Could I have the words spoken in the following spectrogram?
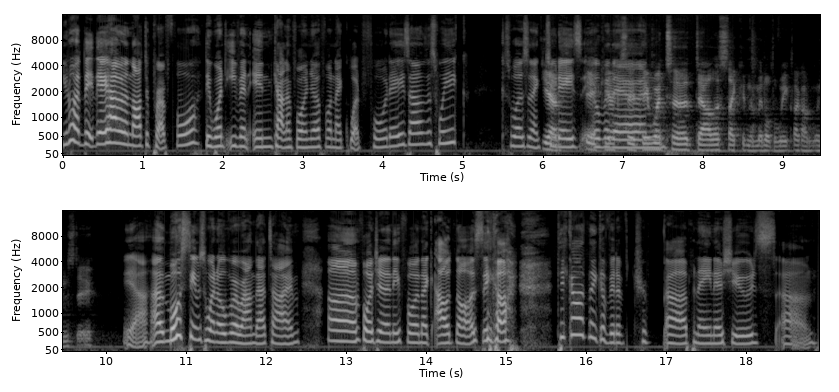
you know what they they have a lot to prep for. They weren't even in California for like what four days out of this week. Cause was like yeah, two days they, over yeah, there. They, they went to Dallas like in the middle of the week, like on Wednesday. Yeah, uh, most teams went over around that time. Uh, unfortunately for like Outlaws, they got they got like a bit of trip, uh, plane issues. Um,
